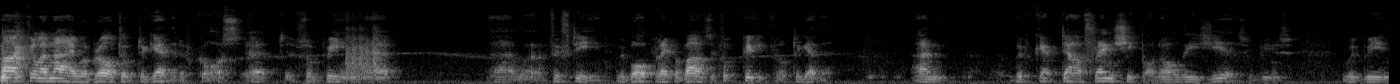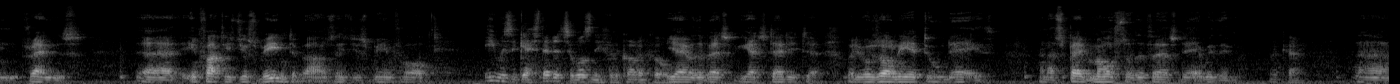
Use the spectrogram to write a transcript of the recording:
Michael and I were brought up together, of course, at from being uh, uh, 15. We both played for Barnsley Foot Cricket Club together. And we've kept our friendship on all these years. We've been, we've been friends. Uh, in fact, he's just been to Barnsley, he's just been for, He was a guest editor, wasn't he, for the Chronicle? yeah, the best guest editor. But he was only here two days. And I spent most of the first day with him. Okay. uh,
